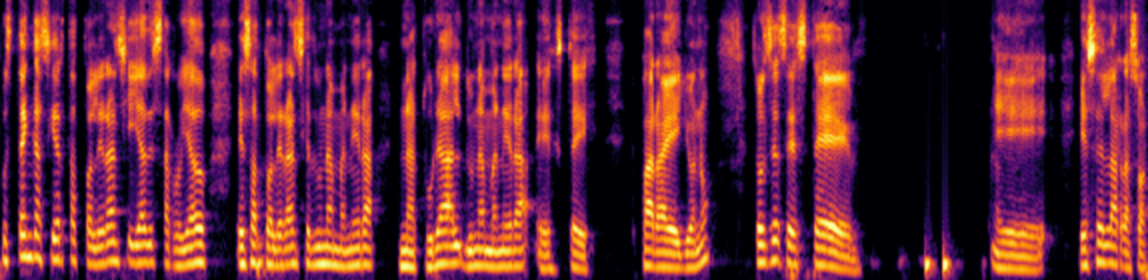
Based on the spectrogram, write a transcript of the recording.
pues tenga cierta tolerancia y ha desarrollado esa tolerancia de una manera natural, de una manera este, para ello, ¿no? Entonces, este, eh, esa es la razón.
